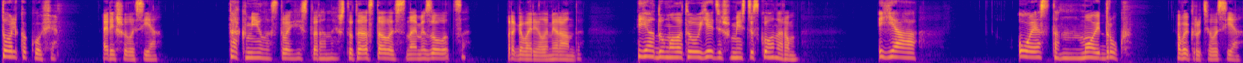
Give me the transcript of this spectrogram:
«Только кофе», — решилась я. «Так мило с твоей стороны, что ты осталась с нами, золотце», — проговорила Миранда. «Я думала, ты уедешь вместе с Конором». «Я... Уэстон, мой друг», — выкрутилась я.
